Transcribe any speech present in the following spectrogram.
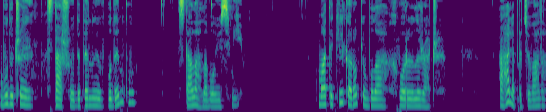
будучи старшою дитиною в будинку, стала главою сім'ї. Мати кілька років була хворою лежачою, а Галя працювала,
